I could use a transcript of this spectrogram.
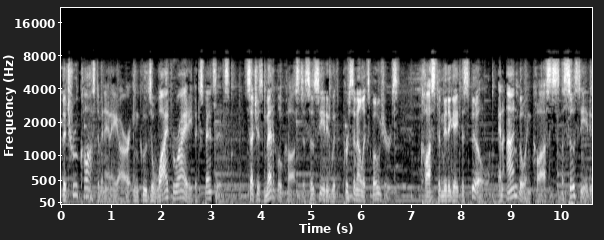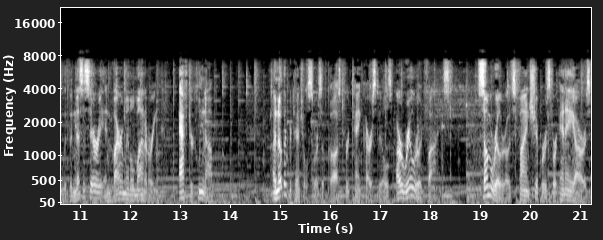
The true cost of an NAR includes a wide variety of expenses, such as medical costs associated with personnel exposures, costs to mitigate the spill, and ongoing costs associated with the necessary environmental monitoring after cleanup. Another potential source of cost for tank car spills are railroad fines. Some railroads fine shippers for NARs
